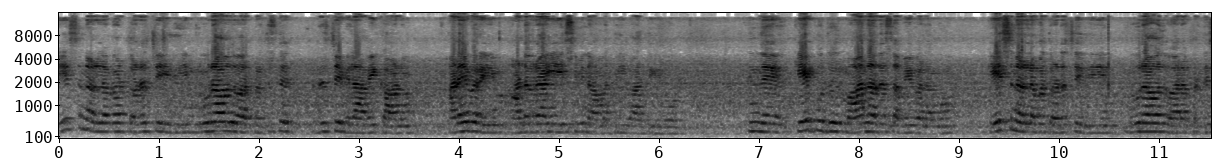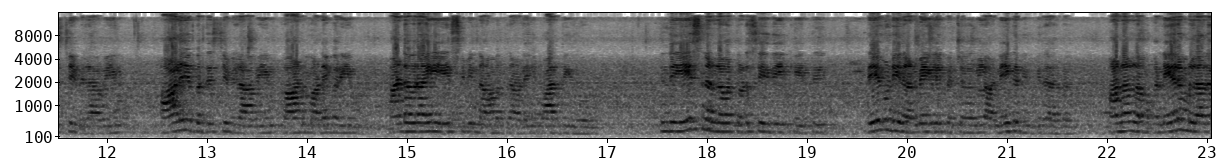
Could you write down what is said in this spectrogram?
இயேசு நல்லவர் தொடர் செய்தியின் நூறாவது வார பிரதிஷ்ட பிரதிஷ்டை விழாவை காணும் அனைவரையும் ஆண்டவராய் இயேசுவின் நாமத்தில் வாழ்த்துகிறோம். இந்த கேபுதூர் மாநாத சபை வழங்கும் இயேசு நல்லவர் தொடர்செய்தியின் நூறாவது வார பிரதிஷ்டை விழாவையும் ஆலய பிரதிஷ்டை விழாவையும் காணும் அனைவரையும் ஆண்டவராய் இயேசுவின் நாமத்தினாலே வாழ்த்துகிறோம். இந்த இயேசு நல்லவர் தொடர் செய்தியை கேட்டு தேவனுடைய நன்மைகளை பெற்றவர்கள் அநேகர் இருக்கிறார்கள். ஆனால் நமக்கு நேரம் இல்லாத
